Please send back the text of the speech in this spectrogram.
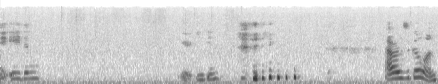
Hey Aiden. You're eating? How's it going?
